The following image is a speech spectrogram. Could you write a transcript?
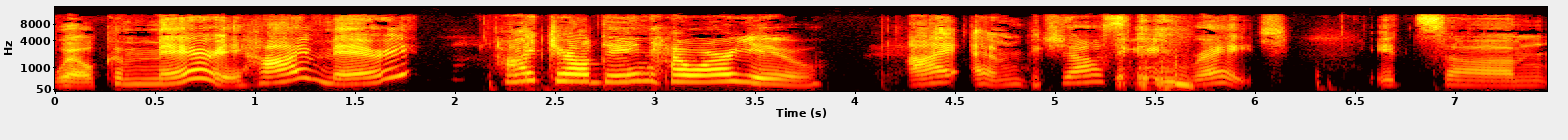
welcome Mary. Hi, Mary. Hi, Geraldine. How are you? I am just great. It's um,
